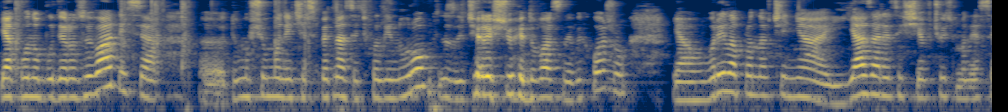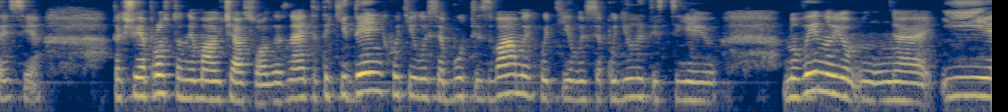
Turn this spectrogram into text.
як воно буде розвиватися, тому що в мене через 15 хвилин урок, через що я до вас не виходжу. Я говорила про навчання, і я зараз іще вчусь, в мене сесія. Так що я просто не маю часу. Але знаєте, такий день хотілося бути з вами, хотілося поділитися цією новиною. Е, І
